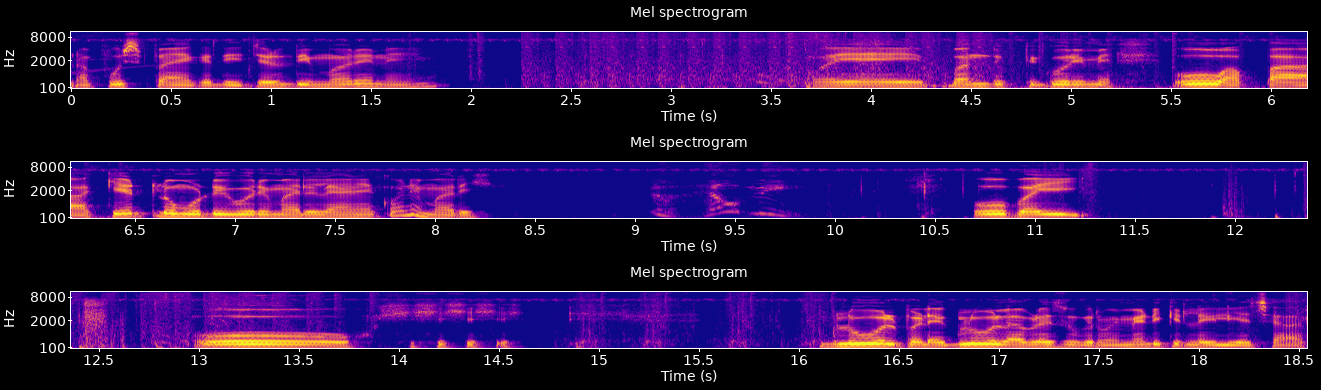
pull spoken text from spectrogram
ના, પુષ્પા કદી જલ્દી મરે ને. ઓએ બંદૂકથી ગોરી મેં ઓ બાપા, કેટલો મોટી ગોરી મારી લે કોને મારી? ઓ ભાઈ. ઓ. ગ્લુઅલ પડે, ગ્લુવલ આપણે શું કરવા મેડિકેટ લઈ લઈએ ચાર.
